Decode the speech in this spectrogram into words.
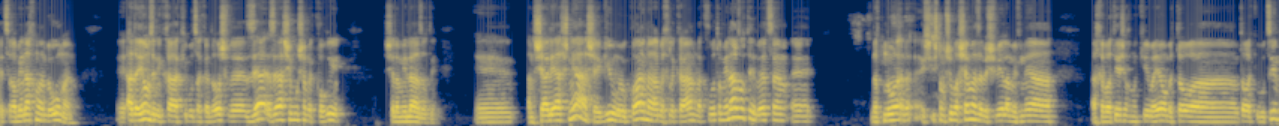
אצל רבי נחמן באומן. אה, עד היום זה נקרא הקיבוץ הקדוש וזה השימוש המקורי של המילה הזאת. אנשי העלייה השנייה שהגיעו מאוקראינה בחלקם לקחו את המילה הזאת ובעצם נתנו, השתמשו בשם הזה בשביל המבנה החברתי שאנחנו מכירים היום בתור, ה, בתור הקיבוצים,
